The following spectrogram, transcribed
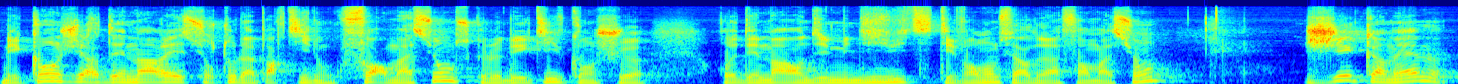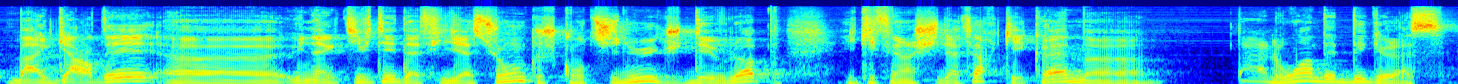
Mais quand j'ai redémarré surtout la partie donc, formation, parce que l'objectif quand je redémarre en 2018, c'était vraiment de faire de la formation, j'ai quand même bah, gardé euh, une activité d'affiliation que je continue et que je développe et qui fait un chiffre d'affaires qui est quand même euh, pas loin d'être dégueulasse.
